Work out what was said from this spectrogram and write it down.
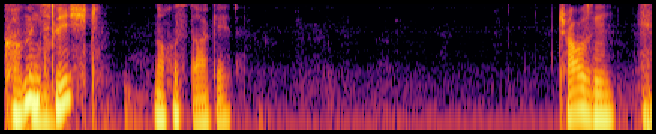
Komm ins Licht. Noch es Stargate. Tschaußen.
